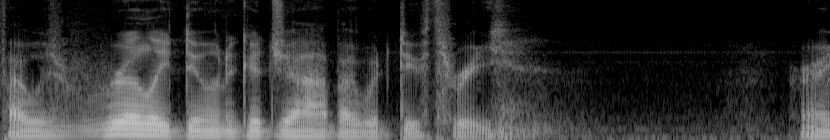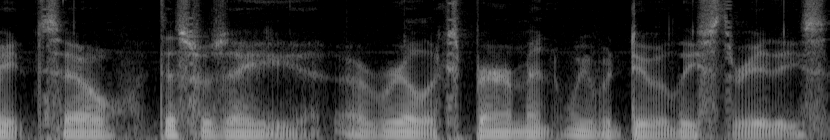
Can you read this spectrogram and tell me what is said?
If I was really doing a good job, I would do three. Right, so this was a, a real experiment. We would do at least three of these.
